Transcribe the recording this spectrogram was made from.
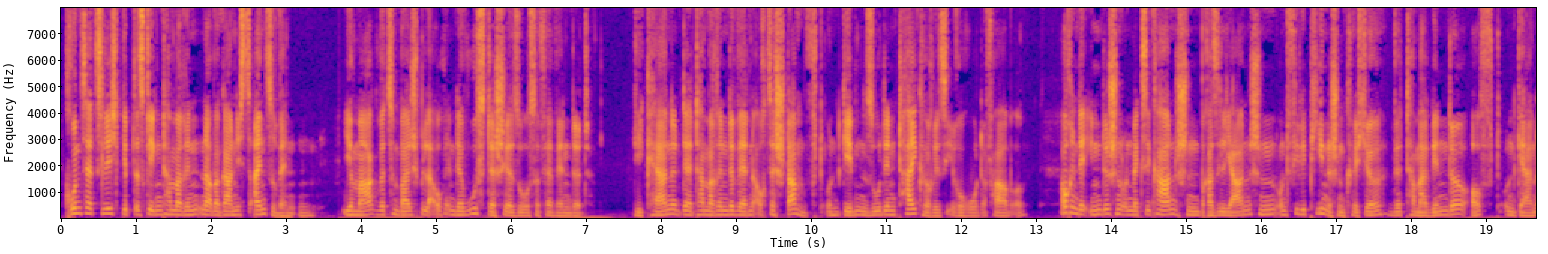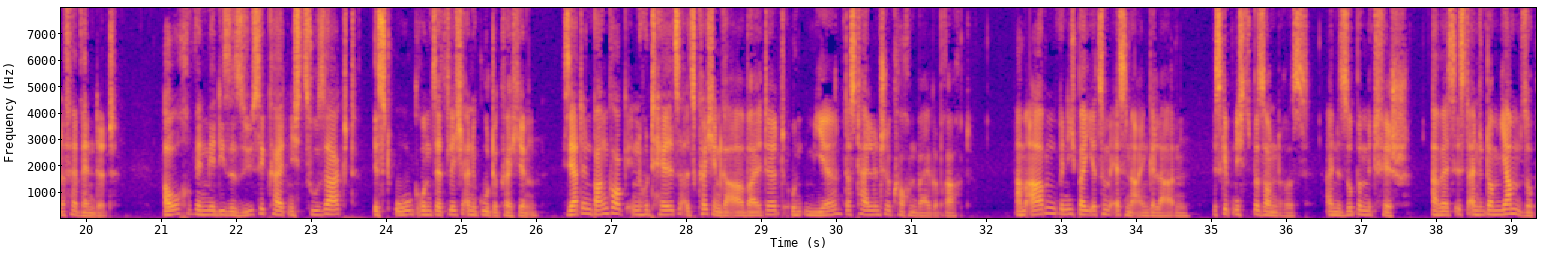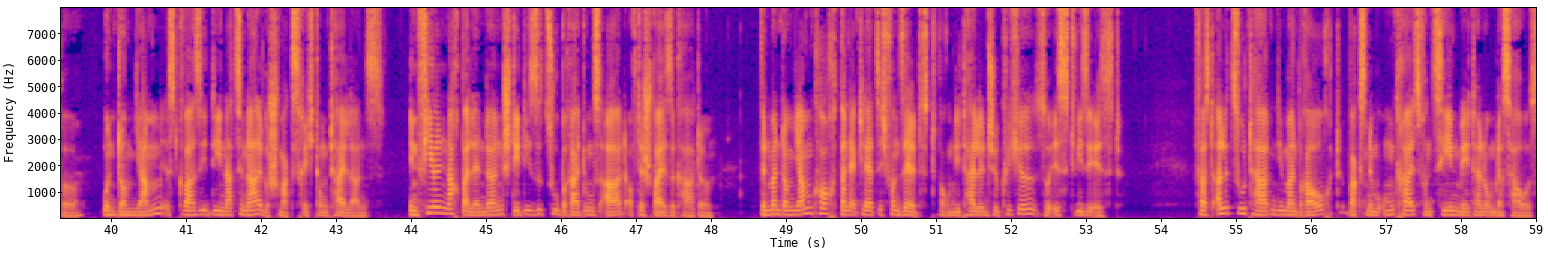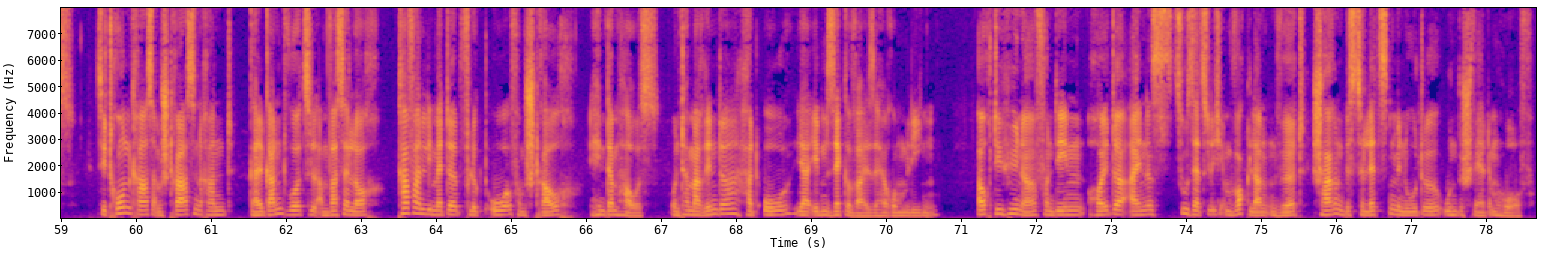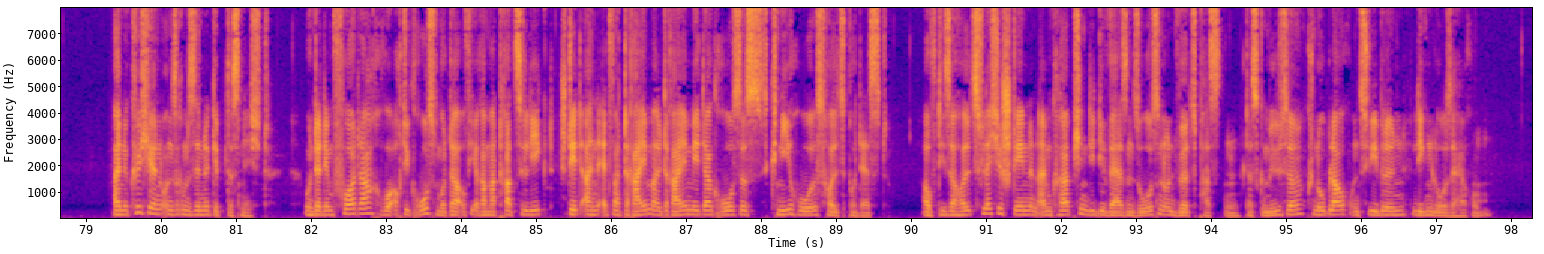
Grundsätzlich gibt es gegen Tamarinden aber gar nichts einzuwenden. Ihr Mark wird zum Beispiel auch in der Worcestershire-Soße verwendet. Die Kerne der Tamarinde werden auch zerstampft und geben so den Thai-Currys ihre rote Farbe. Auch in der indischen und mexikanischen, brasilianischen und philippinischen Küche wird Tamarinde oft und gerne verwendet. Auch wenn mir diese Süßigkeit nicht zusagt, ist O grundsätzlich eine gute Köchin. Sie hat in Bangkok in Hotels als Köchin gearbeitet und mir das thailändische Kochen beigebracht. Am Abend bin ich bei ihr zum Essen eingeladen. Es gibt nichts Besonderes. Eine Suppe mit Fisch. Aber es ist eine Dom Yam Suppe und Dom Yam ist quasi die Nationalgeschmacksrichtung Thailands. In vielen Nachbarländern steht diese Zubereitungsart auf der Speisekarte. Wenn man Dom Yam kocht, dann erklärt sich von selbst, warum die thailändische Küche so ist, wie sie ist. Fast alle Zutaten, die man braucht, wachsen im Umkreis von zehn Metern um das Haus. Zitronengras am Straßenrand, Galgantwurzel am Wasserloch, Kaffernlimette pflückt O vom Strauch hinterm Haus und Tamarinde hat O ja eben säckeweise herumliegen. Auch die Hühner, von denen heute eines zusätzlich im Wok landen wird, scharren bis zur letzten Minute unbeschwert im Hof. Eine Küche in unserem Sinne gibt es nicht. Unter dem Vordach, wo auch die Großmutter auf ihrer Matratze liegt, steht ein etwa drei mal drei Meter großes, kniehohes Holzpodest. Auf dieser Holzfläche stehen in einem Körbchen die diversen Soßen und Würzpasten, das Gemüse, Knoblauch und Zwiebeln liegen lose herum.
